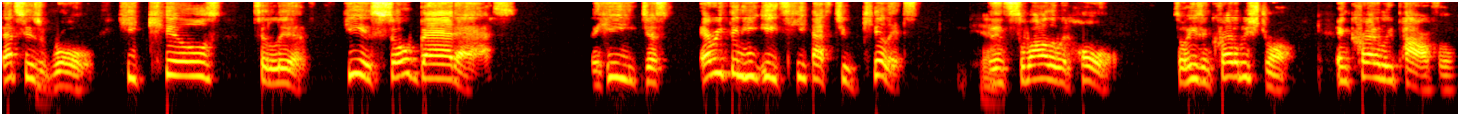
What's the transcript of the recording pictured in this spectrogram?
That's his role. He kills to live. He is so badass that he just everything he eats, he has to kill it Yeah. and then swallow it whole. So he's incredibly strong, incredibly powerful.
